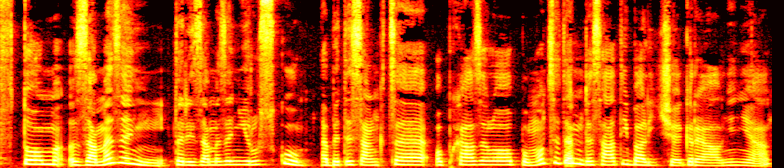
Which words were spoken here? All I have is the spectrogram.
v tom zamezení, tedy zamezení Rusku, aby ty sankce obcházelo pomoci ten desátý balíček reálně nějak?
